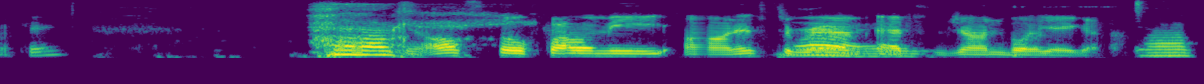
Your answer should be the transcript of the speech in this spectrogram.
Okay. You can also follow me on Instagram right. at John Boyega. Okay.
